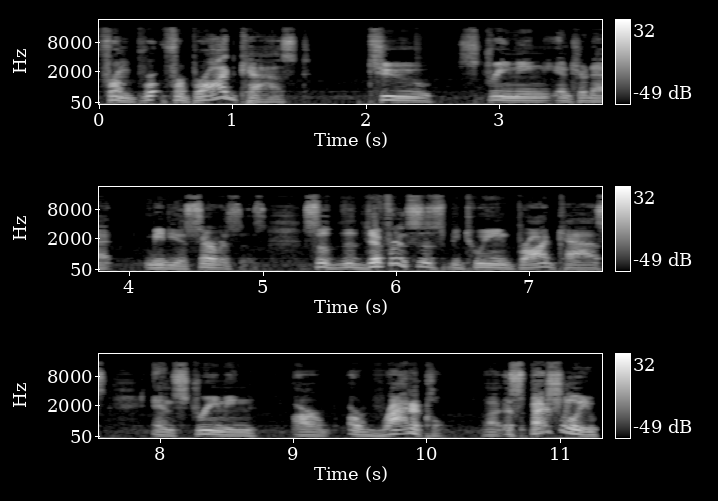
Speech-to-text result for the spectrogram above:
from for broadcast to streaming internet media services. So the differences between broadcast and streaming are, are radical, uh, especially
